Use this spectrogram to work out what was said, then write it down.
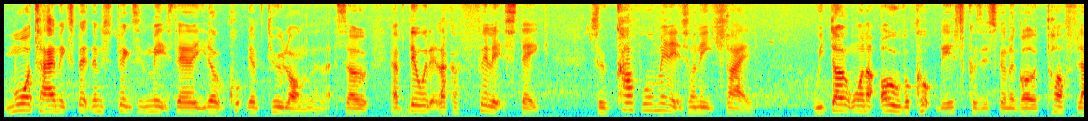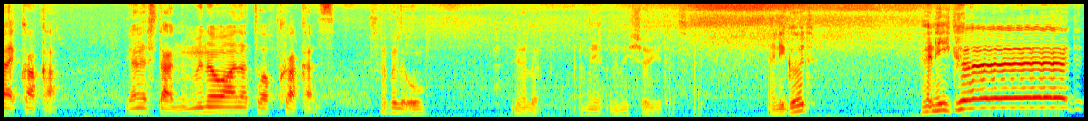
More time expect them expensive meats there. You don't cook them too long. So I have to deal with it like a fillet steak. So a couple minutes on each side. We don't want to overcook this because it's going to go tough like cracker. You understand? We don't want tough crackers. Let's have a little... Yeah, look. Let me, let me show you that side. Any good? Any good?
